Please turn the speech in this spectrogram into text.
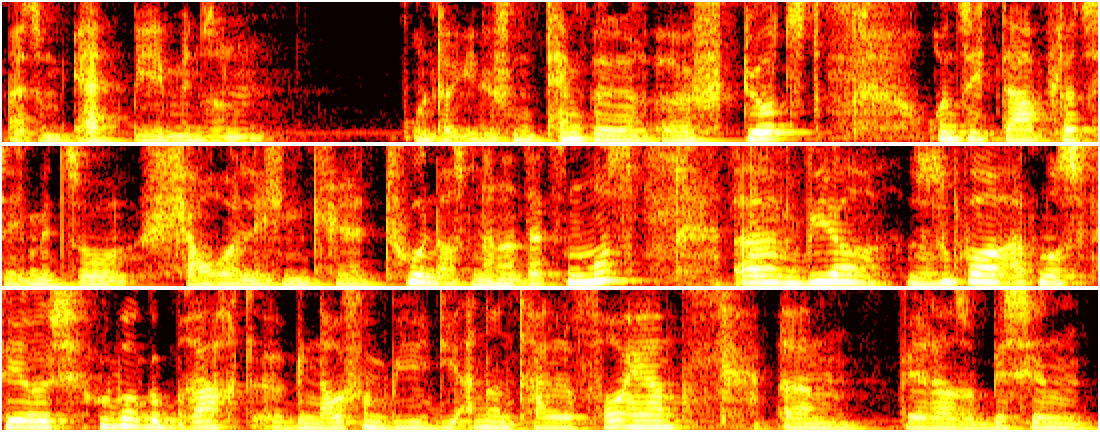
bei so einem Erdbeben in so ein unterirdischen Tempel äh, stürzt und sich da plötzlich mit so schauerlichen Kreaturen auseinandersetzen muss. Äh, wieder super atmosphärisch rübergebracht, äh, genau schon wie die anderen Teile vorher. Ähm, wer da so ein bisschen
